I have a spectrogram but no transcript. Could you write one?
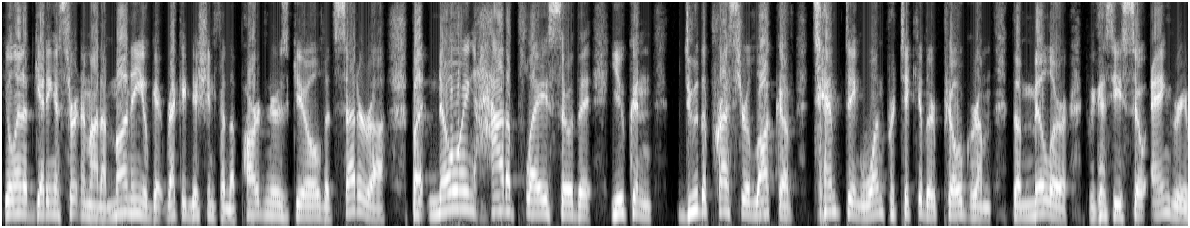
you'll end up getting a certain amount of money, you'll get recognition from the Pardoners Guild, etc. But knowing how to play so that you can do the press your luck of tempting one particular pilgrim, the miller, because he's so angry,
